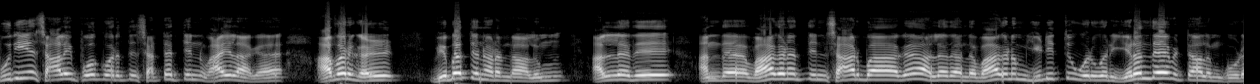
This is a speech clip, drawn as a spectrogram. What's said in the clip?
புதிய சாலை போக்குவரத்து சட்டத்தின் வாயிலாக அவர்கள் விபத்து நடந்தாலும் அல்லது அந்த வாகனத்தின் சார்பாக அல்லது அந்த வாகனம் இடித்து ஒருவர் இறந்தே விட்டாலும் கூட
